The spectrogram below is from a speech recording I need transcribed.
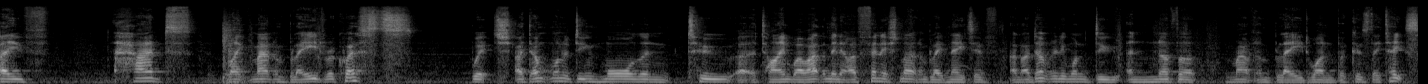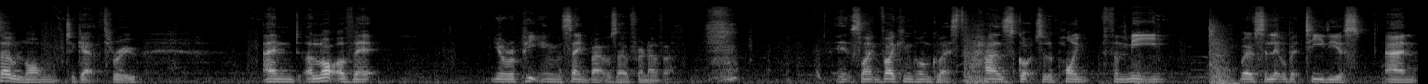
I've had like Mount and Blade requests which I don't want to do more than two at a time. Well, at the minute I've finished Mount and Blade Native, and I don't really want to do another Mount and Blade one because they take so long to get through, and a lot of it, you're repeating the same battles over and over. It's like Viking Conquest has got to the point, for me, where it's a little bit tedious, and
